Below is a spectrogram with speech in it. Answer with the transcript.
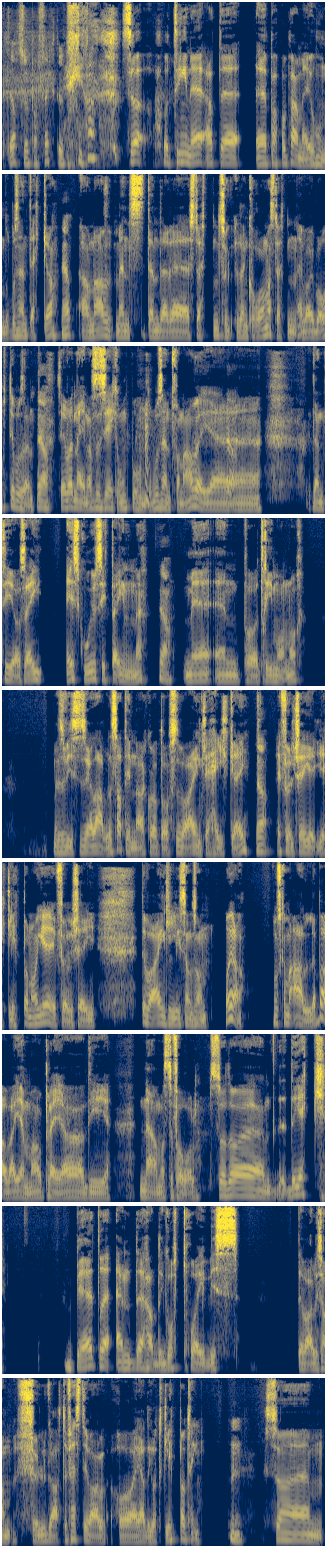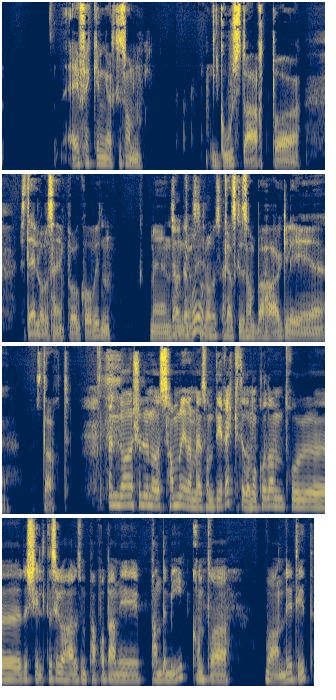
Det hørtes jo perfekt ut. Ja, så, og tingen er at eh, pappaperm er jo 100 dekka Ja. av Nav, mens den der eh, støtten, så, den koronastøtten var jo bare 80 Ja. Så jeg var den eneste som gikk rundt på 100 for Nav jeg, eh, den tida. Så jeg, jeg skulle jo sitte inne med en på tre måneder. Men så viste det seg at alle satt inne akkurat da, så det var egentlig helt grei. Ja. Jeg følte ikke jeg gikk glipp av noe. Jeg føler ikke jeg Det var egentlig liksom sånn Å ja, nå skal vi alle bare være hjemme og pleie de nærmeste forhold. Så da Det, det gikk bedre enn det hadde gått, tror jeg, hvis det var liksom full gatefestival og jeg hadde gått glipp av ting. Mm. Så um, jeg fikk en ganske sånn god start på, hvis det er lov å si, på coviden. Med en Ja, sånn være ganske, å si. ganske sånn behagelig eh, start. Men da har ikke du noe sammenlignet med sånn direkte, da, men hvordan tror du det skilte seg å ha det som pappaperm i pandemi kontra vanlig tid?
